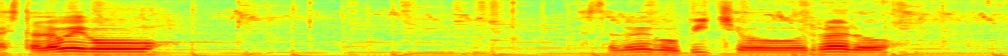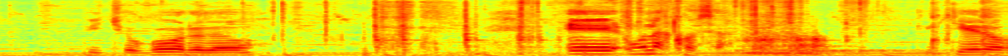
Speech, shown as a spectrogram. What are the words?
Hasta luego. Hasta luego, bicho raro. Bicho gordo. Eh, una cosa que quiero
